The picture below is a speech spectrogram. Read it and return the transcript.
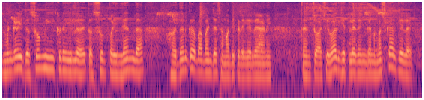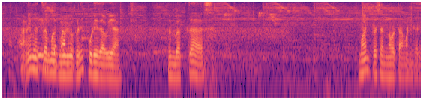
मंडळी जसं मी इकडे येलो आहे तसं पहिल्यांदा हळदणकर बाबांच्या समाधीकडे गेलं आहे आणि त्यांचा आशीर्वाद घेतले त्यांना नमस्कार केलं आहे आणि म्हटलं मग व्हिडिओकडे पुढे जाऊया. तुम्ही बघतास. मन प्रसन्न होता मंडळी.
